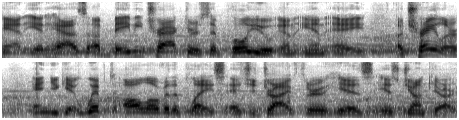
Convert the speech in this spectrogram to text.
And it has uh, baby tractors that pull you in, in a, a trailer, and you get whipped all over the place as you drive through his, his junkyard.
